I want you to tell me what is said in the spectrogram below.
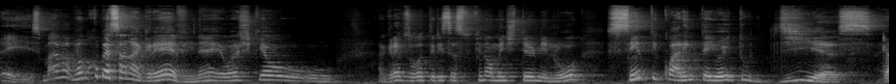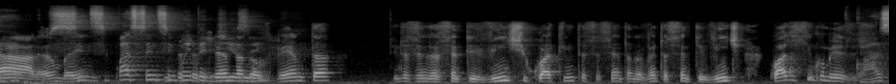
É isso. Mas vamos começar na greve, né? Eu acho que é o, o a greve dos roteiristas finalmente terminou. 148 dias. Caramba, hein? Quase 150 30, dias. 90, 30, 60, 120, 30, 60, 90, 120, quase 5 meses. Quase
